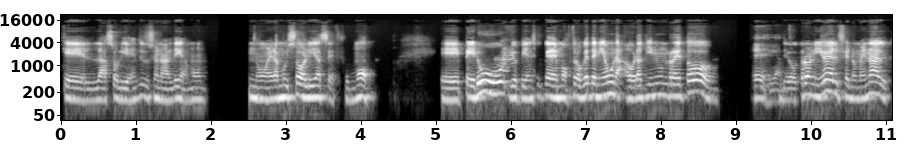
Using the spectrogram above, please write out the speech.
que la solidez institucional, digamos, no era muy sólida, se fumó. Eh, Perú, yo pienso que demostró que tenía una, ahora tiene un reto de otro nivel, fenomenal.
